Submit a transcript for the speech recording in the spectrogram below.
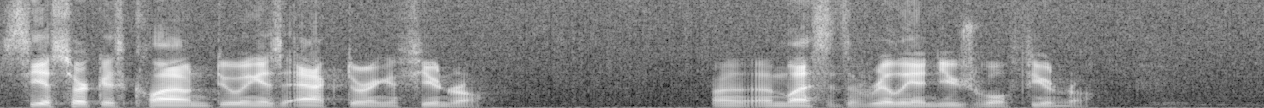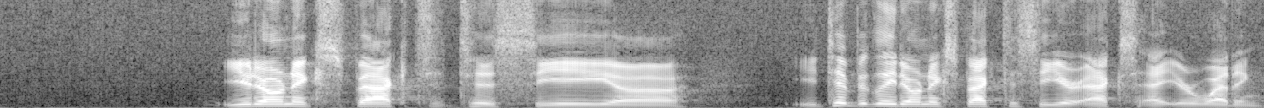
see a circus clown doing his act during a funeral, uh, unless it's a really unusual funeral. You don't expect to see, uh, you typically don't expect to see your ex at your wedding.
